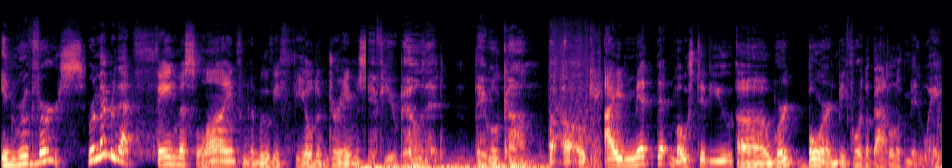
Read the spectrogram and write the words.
in reverse. Remember that famous line from the movie Field of Dreams? If you build it, they will come. Uh, uh, okay, I admit that most of you uh, weren't born before the Battle of Midway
